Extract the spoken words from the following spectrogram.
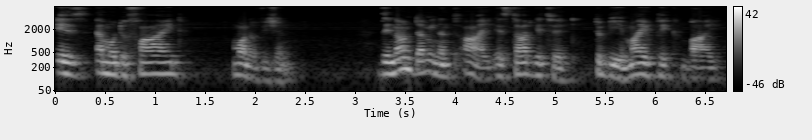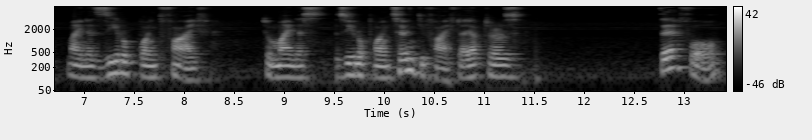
is a modified monovision. The non-dominant eye is targeted to be myopic by minus 0.5 to minus 0.75 diopters. Therefore,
